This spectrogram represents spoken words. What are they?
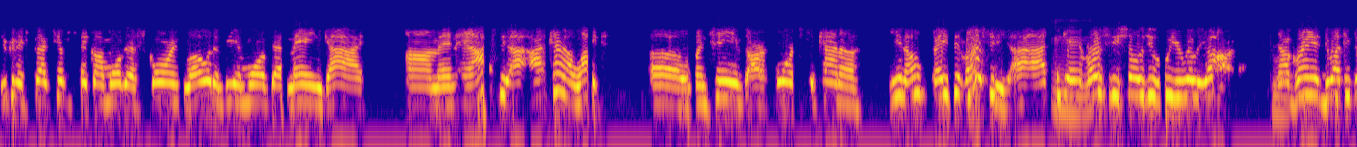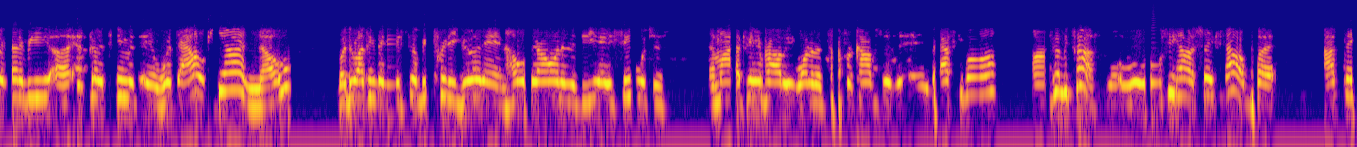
you can expect him to take on more of that scoring load and being more of that main guy. Um, and and honestly, I, I kind of like uh, when teams are forced to kind of you know face adversity. I, I think mm-hmm. adversity shows you who you really are. Now, granted, do I think they're going to be uh, as good a team without Keon? No. But do I think they can still be pretty good and hold their own in the DAC, which is, in my opinion, probably one of the tougher conferences in basketball? Uh, it's going to be tough. We'll, we'll see how it shakes out. But I think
